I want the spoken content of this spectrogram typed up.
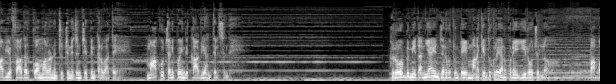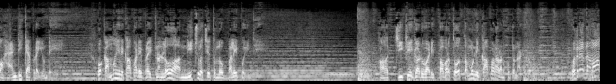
కావ్య ఫాదర్ కోమాల నుంచి వచ్చి నిజం చెప్పిన తర్వాతే మాకు చనిపోయింది కావ్య అని తెలిసింది. రోడ్డు మీద అన్యాయం జరుగుతుంటే మనకెందుకులే అనుకునే ఈ రోజుల్లో పాపం హ్యాండిక్యాప్డ్ అయ్యుండి ఒక అమ్మాయిని కాపాడే ప్రయత్నంలో ఆ నీచుల చేతుల్లో బలైపోయింది. ఆ జీకే వాడి పవర్తో తమ్ముణ్ణి కాపాడాలనుకుంటున్నాడు. వదిలేద్దామా?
